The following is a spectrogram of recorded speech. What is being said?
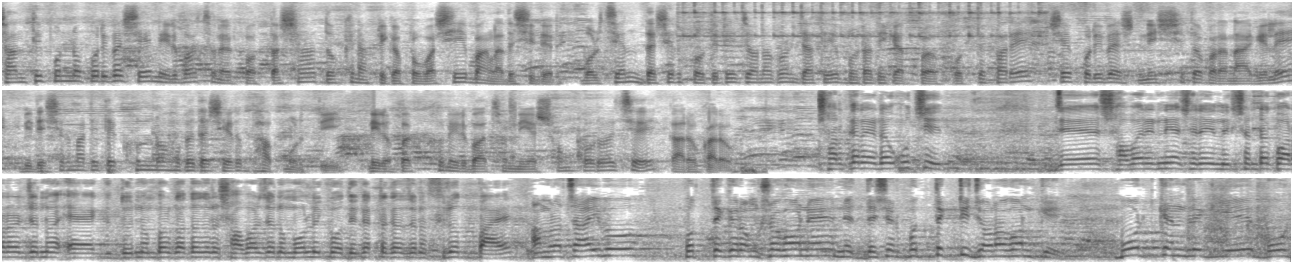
শান্তিপূর্ণ পরিবেশে নির্বাচনের প্রত্যাশা দক্ষিণ আফ্রিকা প্রবাসী বাংলাদেশিদের। বলছেন, দেশের প্রতিটি জনগণ যাতে ভোটাধিকার প্রয়োগ করতে পারে, সে পরিবেশ নিশ্চিত করা না গেলে বিদেশের মাটিতে ক্ষুণ্ণ হবে দেশের ভাবমূর্তি। নিরপেক্ষ নির্বাচন নিয়ে শঙ্ক রয়েছে কারও কারও। সরকারের এটা উচিত যে সবারই নিয়ে সেটা ইলেকশনটা করার জন্য এক দুই নম্বর কথা যেন সবার জন্য মৌলিক অধিকারটাকে যেন ফেরত পায়। আমরা চাইব প্রত্যেকের অংশগ্রহণে দেশের প্রত্যেকটি জনগণকে ভোট কেন্দ্রে গিয়ে ভোট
